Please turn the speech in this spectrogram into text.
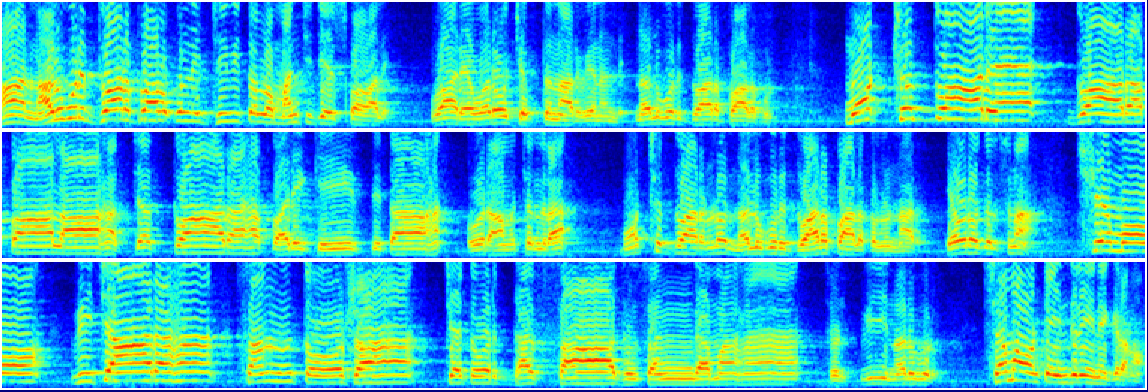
ఆ నలుగురి ద్వారపాలకుల్ని జీవితంలో మంచి చేసుకోవాలి. వారెవరో చెప్తున్నారు వినండి. నలుగురి ద్వారపాలకులు. మోక్షద్వారే ద్వారపాలాహ చత్వార పరికీర్తితా. ఓ రామచంద్ర మోక్షద్వారంలో నలుగురు ద్వారపాలకులు ఉన్నారు ఎవరో తెలిసిన? శమో విచార సంతోష చతుర్థ సాధు సంగమ. ఈ నలుగురు. శమ అంటే ఇంద్రియ నిగ్రహం.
